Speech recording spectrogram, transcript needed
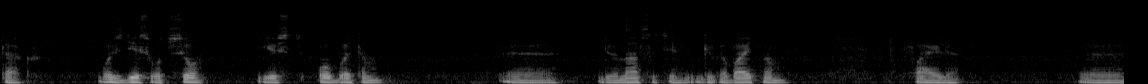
Так. Вот здесь вот все есть об этом 12 э, гигабайтном файле. Э,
